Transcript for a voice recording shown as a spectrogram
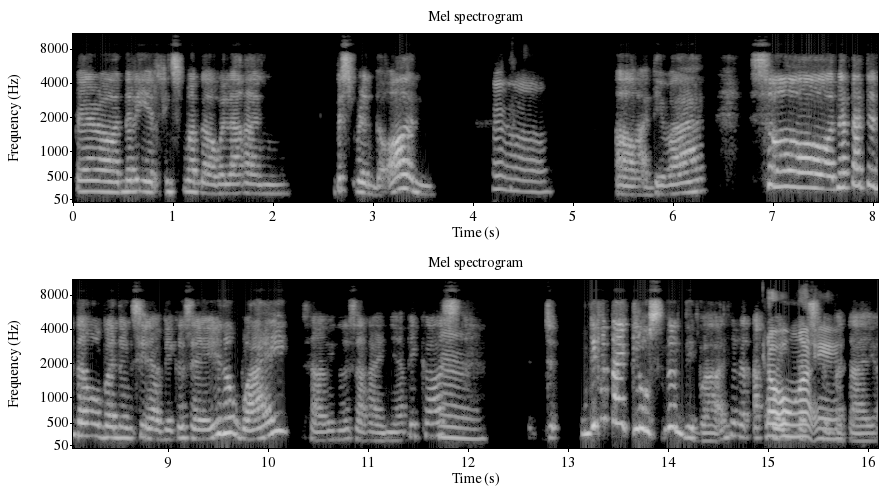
pero na-realize mo na wala kang best friend doon. Mm. Ah, di ba? So, natatanda mo ba nung sinabi ko sa'yo, you know why? Sabi ko sa kanya, because Mm. Hindi pa tayo close nun, di ba? Ano, Oo nga na eh. ba tayo?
